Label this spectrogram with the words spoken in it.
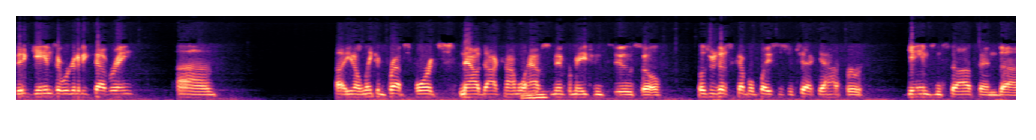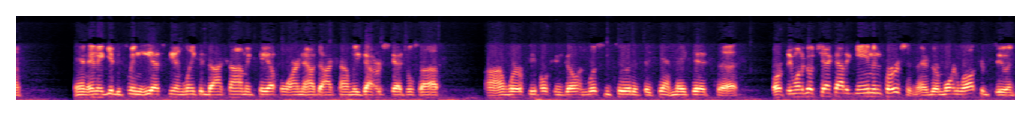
big games that we're going to be covering. Um, uh, you know, Lincoln Prep Sports Now.com will have some information too. So those are just a couple of places to check out for games and stuff. And, uh, and, and again, between the ESPNLincoln.com and KFORNow.com, we got our schedules up uh, where people can go and listen to it if they can't make it. Uh, or if they want to go check out a game in person, they're, they're more than welcome to. And,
